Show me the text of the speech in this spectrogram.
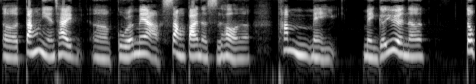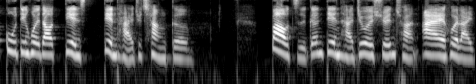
呃当年在呃古伦美亚上班的时候呢，他每每个月呢都固定会到电电台去唱歌，报纸跟电台就会宣传爱爱会来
